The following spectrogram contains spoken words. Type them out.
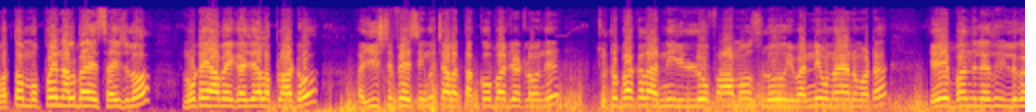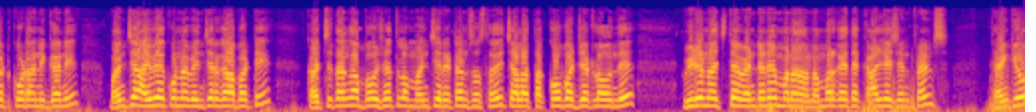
మొత్తం ముప్పై నలభై ఐదు సైజులో నూట యాభై గజాల ప్లాటు. ఈస్ట్ ఫేసింగ్ చాలా తక్కువ బడ్జెట్లో ఉంది. చుట్టుపక్కల అన్ని ఇళ్ళు ఫామ్ హౌస్లు ఇవన్నీ ఉన్నాయన్నమాట. ఏ ఇబ్బంది లేదు ఇల్లు కట్టుకోవడానికి కానీ మంచి హైవేకున్న వెంచర్ కాబట్టి ఖచ్చితంగా భవిష్యత్తులో మంచి రిటర్న్స్ వస్తుంది. చాలా తక్కువ బడ్జెట్లో ఉంది. వీడియో నచ్చితే వెంటనే మన నంబర్కి అయితే కాల్ చేసాను ఫ్రెండ్స్ థ్యాంక్ యూ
